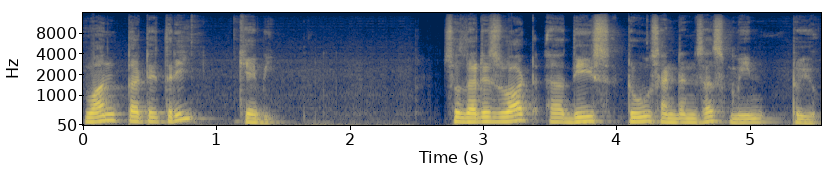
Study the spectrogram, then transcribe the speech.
133 KB. So that is what uh, these two sentences mean to you.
